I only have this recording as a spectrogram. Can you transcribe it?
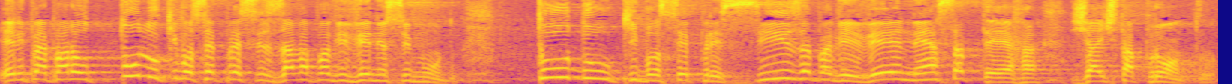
Ele preparou tudo o que você precisava para viver nesse mundo. Tudo o que você precisa para viver nessa terra já está pronto.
